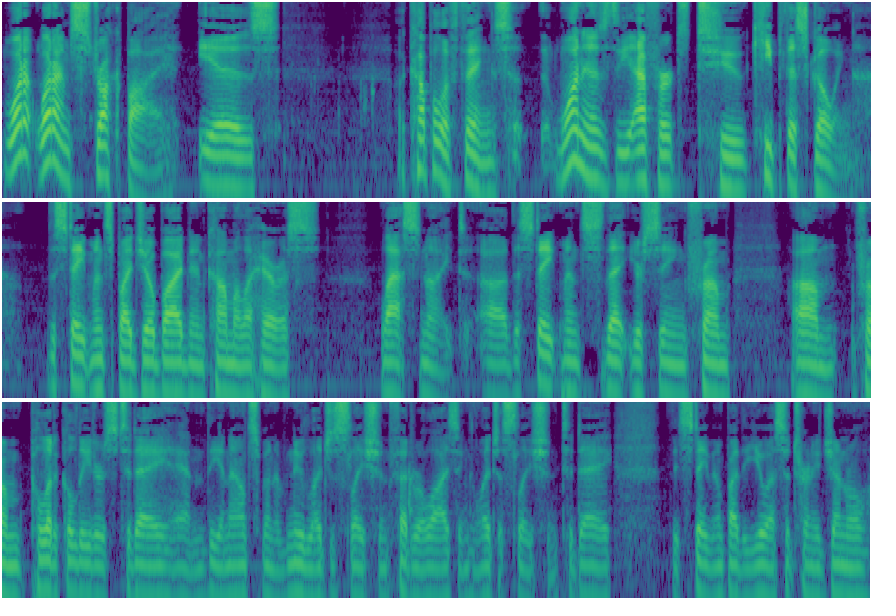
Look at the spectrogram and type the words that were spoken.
what what I'm struck by is a couple of things. One is the effort to keep this going. The statements by Joe Biden and Kamala Harris last night, uh, the statements that you're seeing from um, from political leaders today, and the announcement of new legislation, federalizing legislation today the statement by the U.S. Attorney General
